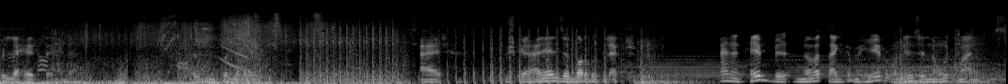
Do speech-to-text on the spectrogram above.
كل حتة هنا. لازم كل حتة. عايش. مشكلة هننزل برضه في الأكشن. إحنا نحب نمتع الجماهير وننزل نموت مع الناس.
